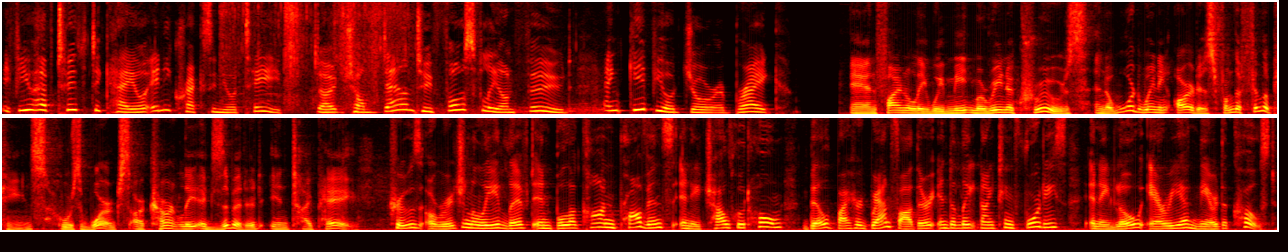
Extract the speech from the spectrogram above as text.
If you have tooth decay or any cracks in your teeth, don't chomp down too forcefully on food and give your jaw a break. And finally, we meet Marina Cruz, an award winning artist from the Philippines whose works are currently exhibited in Taipei. Cruz originally lived in Bulacan province in a childhood home built by her grandfather in the late 1940s in a low area near the coast.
